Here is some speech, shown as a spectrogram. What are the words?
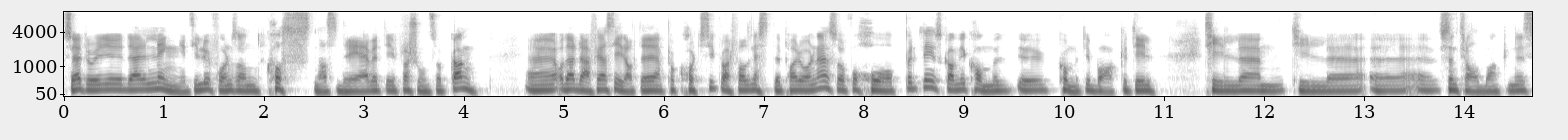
Så jeg tror det er lenge til du får en sånn kostnadsdrevet inflasjonsoppgang. Uh, og det er derfor jeg sier at det, på kort sikt, i hvert fall de neste par årene, så forhåpentlig skal vi komme, uh, komme tilbake til til, til uh, sentralbankenes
